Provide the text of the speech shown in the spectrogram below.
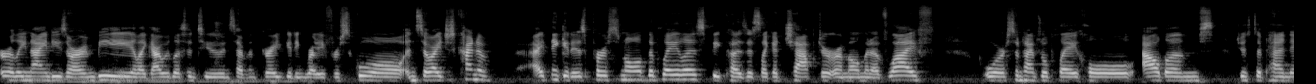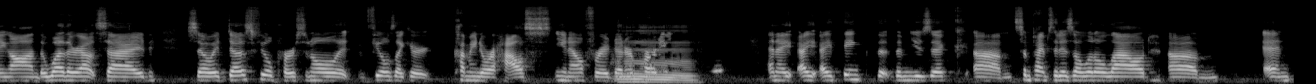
early '90s R&B. Like I would listen to in seventh grade, getting ready for school. And so I just kind of I think it is personal the playlist because it's like a chapter or a moment of life. Or sometimes we'll play whole albums just depending on the weather outside. So it does feel personal. It feels like you're coming to our house, you know, for a dinner party. Mm. And I, I, I think that the music, um, sometimes it is a little loud. Um, and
